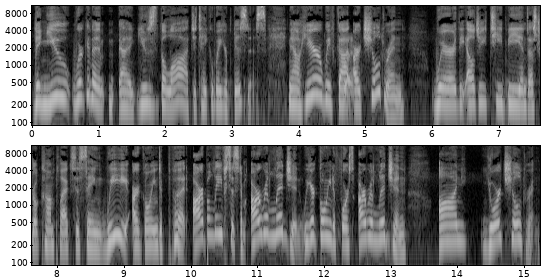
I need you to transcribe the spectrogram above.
Then you, we're going to uh, use the law to take away your business. Now here we've got right. our children where the LGTB industrial complex is saying we are going to put our belief system, our religion, we are going to force our religion on your children,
